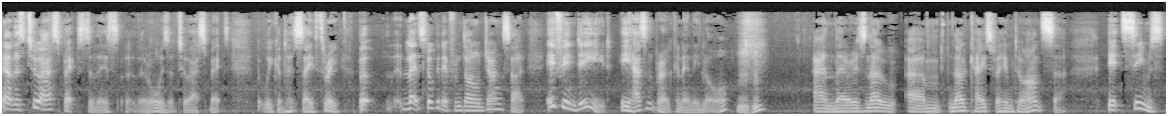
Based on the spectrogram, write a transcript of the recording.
Now, there's two aspects to this. Uh, There always are two aspects, but we could say three. But let's look at it from Donald Tsang's side. If indeed he hasn't broken any law, and there is no um, no case for him to answer, it seems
